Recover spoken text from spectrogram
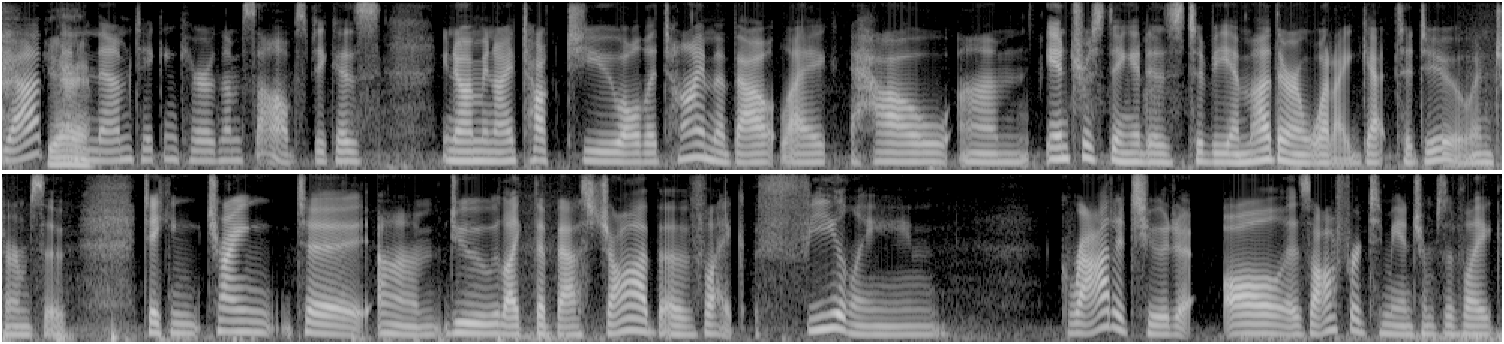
yeah, Yeah. and them taking care of themselves because, you know, I mean, I talk to you all the time about like how um, interesting it is to be a mother and what I get to do in terms of taking, trying to um, do like the best job of like feeling gratitude all is offered to me in terms of like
